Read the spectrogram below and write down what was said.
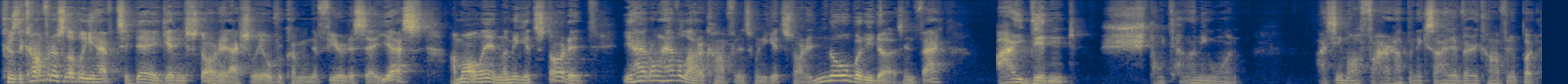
Because the confidence level you have today getting started, actually overcoming the fear to say, yes, I'm all in, let me get started. You don't have a lot of confidence when you get started. Nobody does. In fact, I didn't. Shh, don't tell anyone. I seem all fired up and excited, very confident. But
